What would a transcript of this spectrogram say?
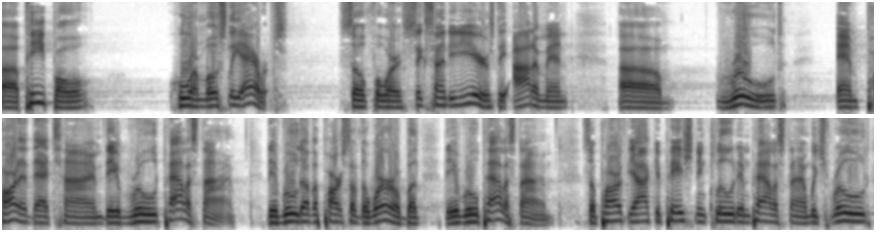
uh, people who are mostly Arabs. So for 600 years, the Ottoman um, ruled and part of that time they ruled Palestine. They ruled other parts of the world, but they ruled Palestine. So part of the occupation included in Palestine, which ruled,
